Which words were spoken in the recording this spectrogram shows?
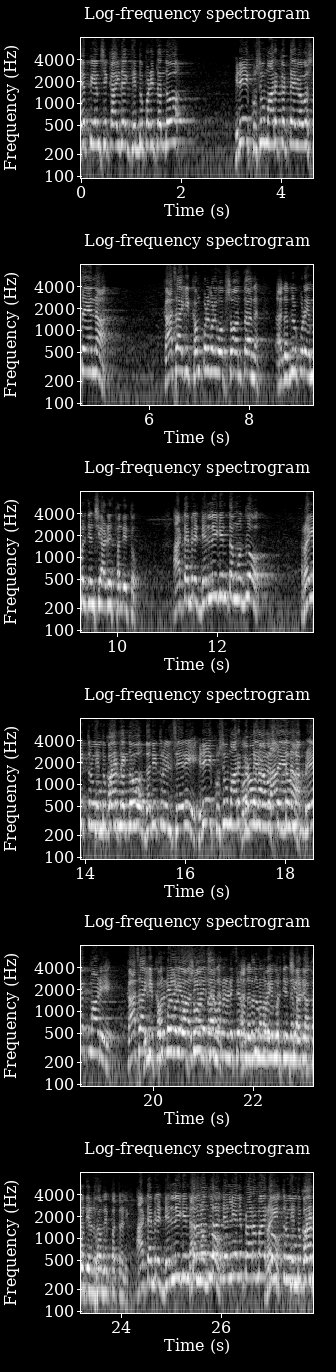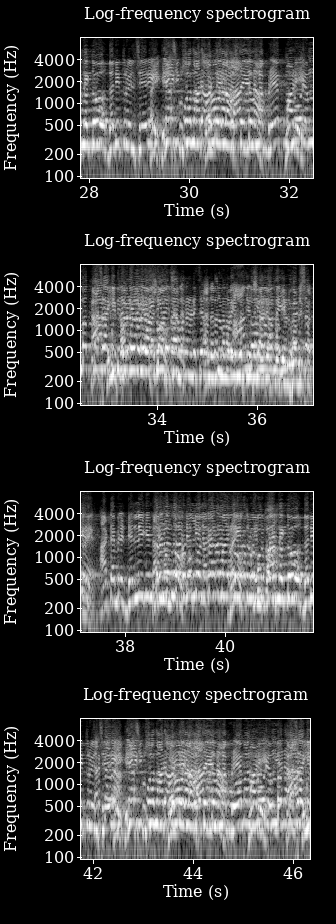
A P M C ಕಾಯ್ದೆಗೆ ತಿದ್ದುಪಡಿ ತಂದು ಇಡೀ ಕೃಷಿ ಮಾರುಕಟ್ಟೆ ವ್ಯವಸ್ಥೆಯನ್ನು ಖಾಸಗಿ ಕಂಪನಿಗಳಿಗೆ ಒಪ್ಪಿಸೋ ಅಂತ ಅದನ್ನು ಕೂಡ ಎಮರ್ಜೆನ್ಸಿ ಆಡಳಿತ ತಂದಿತ್ತು. ಆ ಟೈಮಲ್ಲಿ ಡೆಲ್ಲಿಗಿಂತ ಮೊದಲು ರೈತರು ದಲಿತರು ಇಲ್ಲಿ ಸೇರಿ ಇಡೀ ಕೃಷಿ ಮಾರುಕಟ್ಟೆ ಬ್ರೇಕ್ ಮಾಡಿ ಖಾಸಗಿ ಇಪ್ಪತ್ತರಲ್ಲಿ. ಆ ಟೈಮಲ್ಲಿ ಡೆಲ್ಲಿಗಿಂತ ಮೊದಲು ಡೆಲ್ಲಿಯಲ್ಲಿ ಪ್ರಾರಂಭ ರೈತರು ಕಾರ್ಮಿಕರು ದಲಿತರು ಇಲ್ಲಿ ಸೇರಿ ಬ್ರೇಕ್ ಮಾಡಿ. ಆ ಟೈಮಲ್ಲಿ ಡೆಲ್ಲಿಗಿಂತ ಮೊದಲು ಡೆಲ್ಲಿಯಲ್ಲಿ ಪ್ರಾರಂಭ ರೈತರು ಕಾರ್ಮಿಕರು ದಲಿತರು ಇಲ್ಲಿ ಸೇರಿ ಬ್ರೇಕ್ ಮಾಡಿ. ಖಾಸಗಿ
